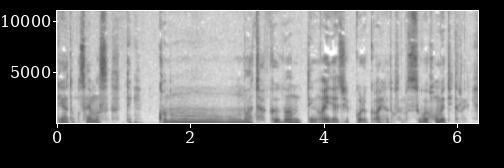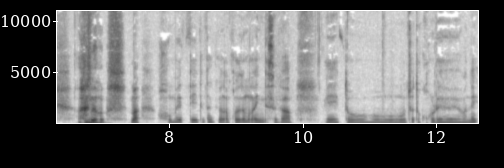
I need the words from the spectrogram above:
りがとうございます。で、この、まあ、着眼点、アイデア、実行力、ありがとうございます。すごい褒めていただいて。あの、まあ、褒めていただくようなことでもないんですが、えっ、と、ちょっとこれはね、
